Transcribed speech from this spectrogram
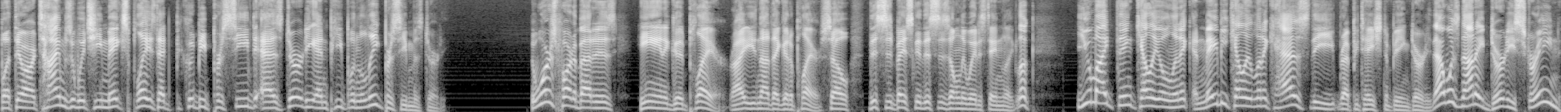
But there are times in which he makes plays that could be perceived as dirty, and people in the league perceive him as dirty. The worst part about it is he ain't a good player, right? He's not that good a player. So this is basically this is the only way to stay in the league. Look, you might think Kelly Olynyk, and maybe Kelly Olynyk has the reputation of being dirty. That was not a dirty screen.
